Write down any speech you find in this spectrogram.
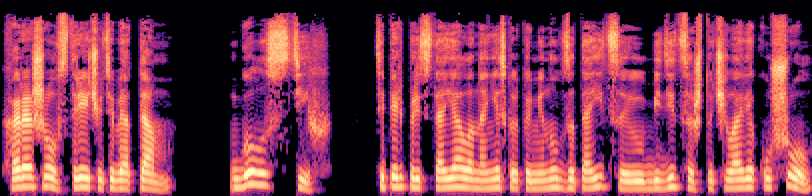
Хорошо, встречу тебя там». Голос стих. Теперь предстояло на несколько минут затаиться и убедиться, что человек ушел,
